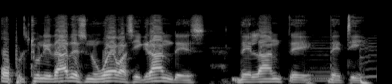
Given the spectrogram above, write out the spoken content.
oportunidades nuevas y grandes delante de ti.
